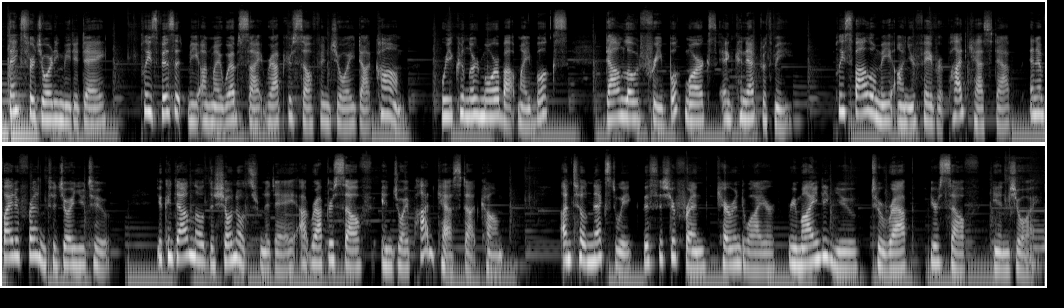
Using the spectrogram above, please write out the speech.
Thanks for joining me today. Please visit me on my website, wrapyourselfinjoy.com, where you can learn more about my books, download free bookmarks, and connect with me. Please follow me on your favorite podcast app and invite a friend to join you too. You can download the show notes from today at wrapyourselfinjoypodcast.com. Until next week, this is your friend Karen Dwyer reminding you to wrap yourself in joy.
